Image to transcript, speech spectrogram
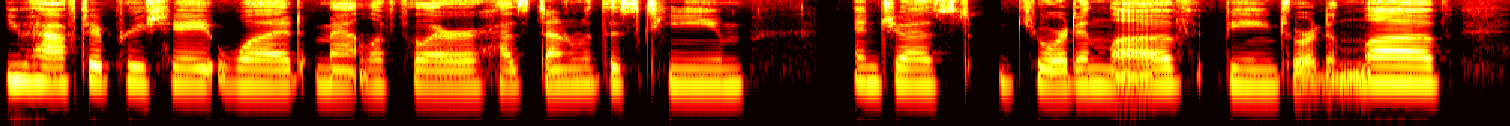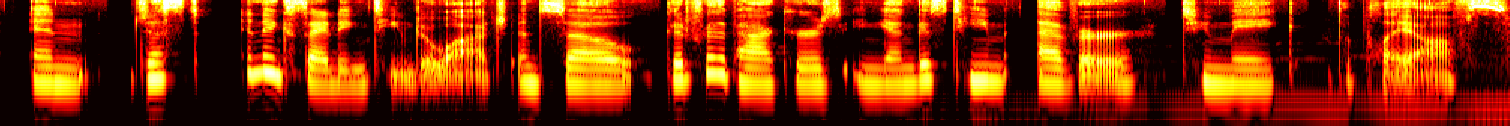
You have to appreciate what Matt LaFleur has done with this team and just Jordan Love being Jordan Love and just an exciting team to watch. And so good for the Packers, youngest team ever to make the playoffs.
